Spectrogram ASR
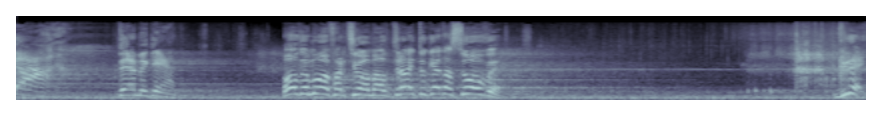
Ah! Them again! Hold them off, Artyom! I'll try to get us over! Great!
